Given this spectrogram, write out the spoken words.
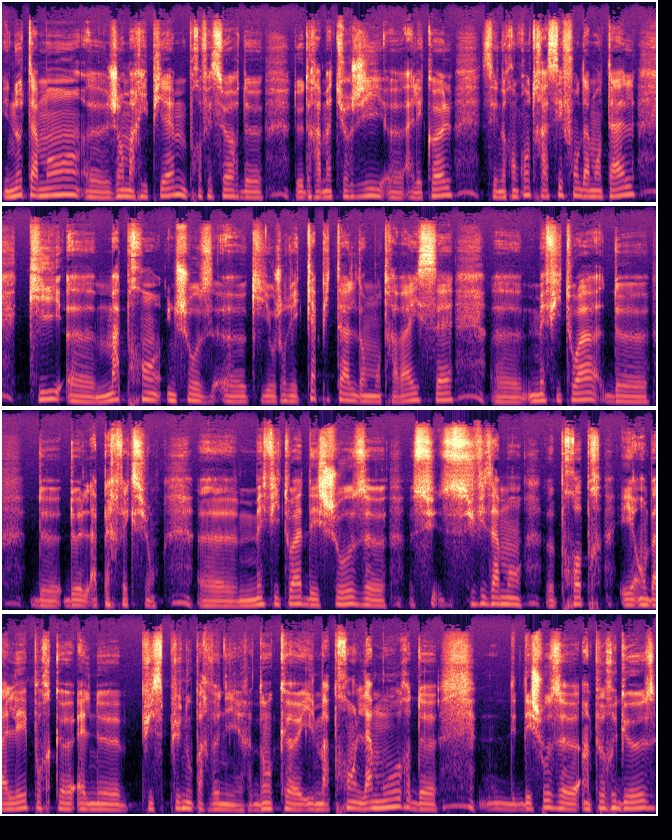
Et notamment euh, Jean-Marie Piem, professeur de, dramaturgie à l'école. C'est une rencontre assez fondamentale qui m'apprend une chose qui aujourd'hui est capitale dans mon travail, c'est méfie-toi de, de, la perfection. méfie-toi des choses suffisamment propres et emballées pour qu'elles ne puisse plus nous parvenir. Donc euh, il m'apprend l'amour de, des choses un peu rugueuses,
